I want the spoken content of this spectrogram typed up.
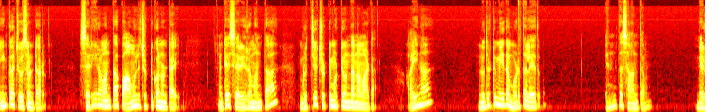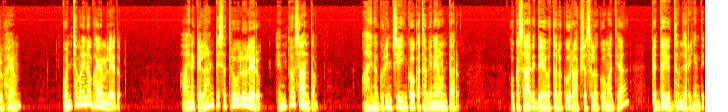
ఇంకా చూసుంటారు. శరీరమంతా పాములు చుట్టుకొనుంటాయి. అంటే శరీరమంతా మృత్యు చుట్టుముట్టి ఉందన్నమాట. అయినా నుదుటి మీద ముడత లేదు. ఎంత శాంతం! నిర్భయం. కొంచెమైనా భయం లేదు. ఆయనకెలాంటి శత్రువులు లేరు. ఎంతో శాంతం. ఆయన గురించి ఇంకో కథ వినే ఉంటారు. ఒకసారి దేవతలకు, రాక్షసులకు మధ్య పెద్ద యుద్ధం జరిగింది.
